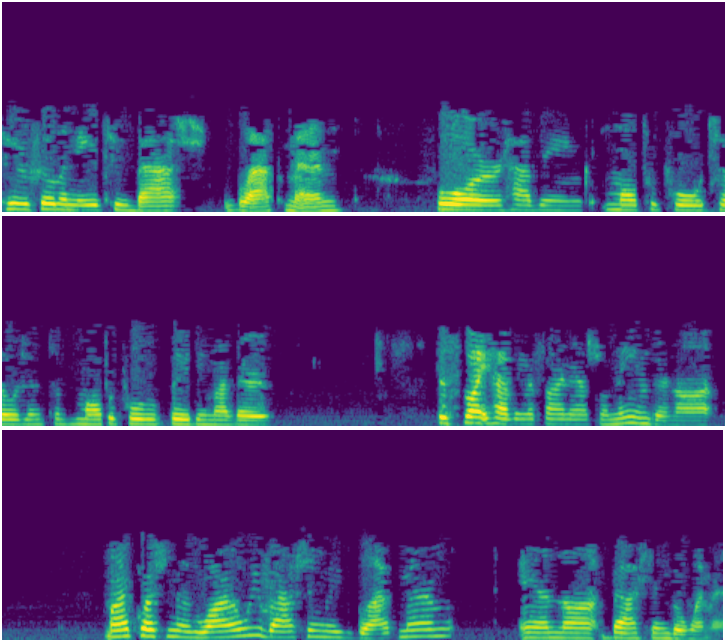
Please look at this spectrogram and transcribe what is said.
to feel the need to bash black men for having multiple children to multiple baby mothers, despite having the financial means or not. My question is, why are we bashing these black men and not bashing the women?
